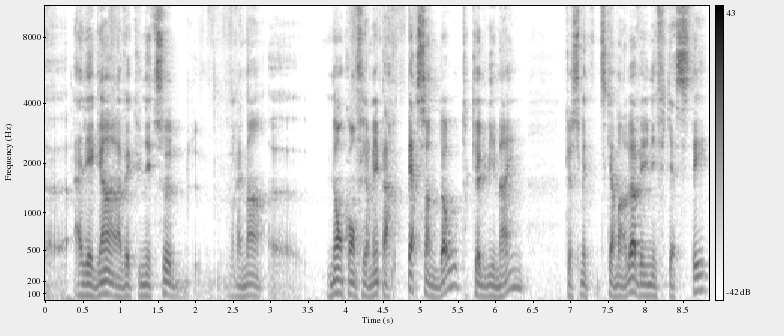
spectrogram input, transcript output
euh, alléguant avec une étude vraiment euh, non confirmée par personne d'autre que lui-même, que ce médicament-là avait une efficacité,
